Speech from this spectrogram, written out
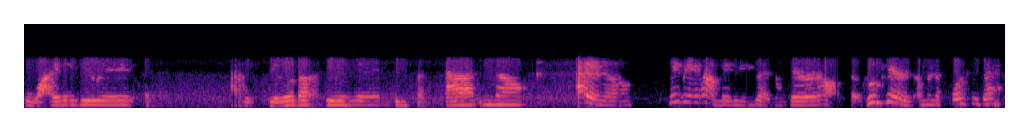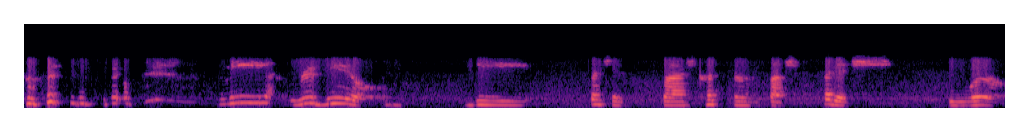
why they do it and how they feel about doing it, things like that, you know. I don't know. Maybe I'm wrong. Maybe you guys don't care at all. So who cares? I'm gonna force you guys to to me reveal the session slash custom slash fetish world.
